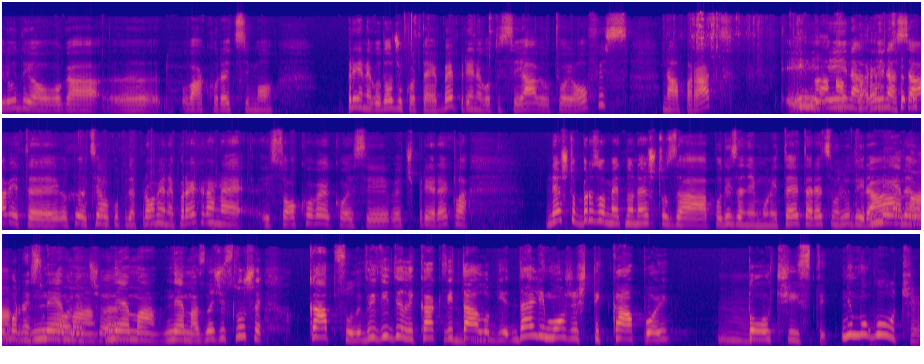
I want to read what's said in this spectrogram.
ljudi ovoga e, ovako recimo prije nego dođu kod tebe, prije nego ti se jave u tvoj ofis na aparat i, I na i na, aparat. i na savjete cjelokupne promjene prehrane i sokove koje si već prije rekla. Nešto brzometno, nešto za podizanje imuniteta. Recimo ljudi rade, umorni su nema, proljeće. nema, nema. Znači, slušaj, kapsule, vi vidjeli kakvi Mhm. talog je. Da li možeš ti kapoj Mm. to očistiti? Nemoguće.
